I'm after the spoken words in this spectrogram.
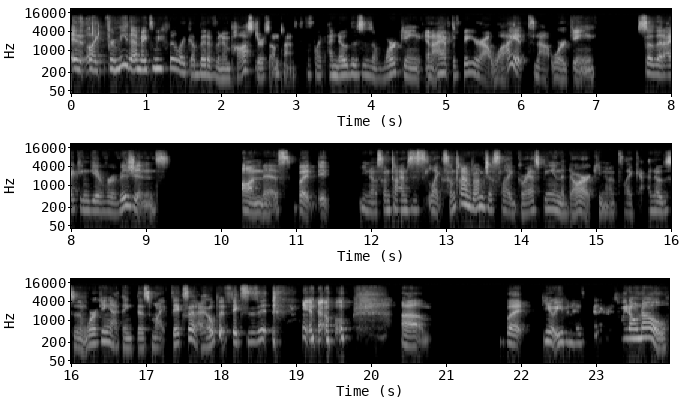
and like for me, that makes me feel like a bit of an imposter sometimes. It's like, I know this isn't working and I have to figure out why it's not working so that I can give revisions on this. But it, you know, sometimes it's like, sometimes I'm just like grasping in the dark. You know, it's like, I know this isn't working. I think this might fix it. I hope it fixes it, you know? Um, but you know, even as editors, we don't know.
